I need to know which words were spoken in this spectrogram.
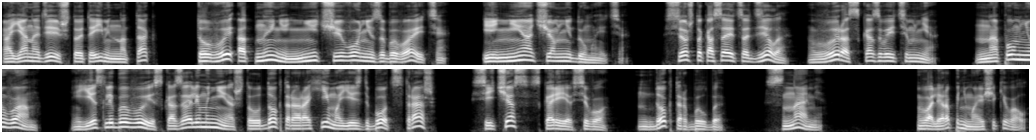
а я надеюсь, что это именно так, то вы отныне ничего не забываете и ни о чем не думаете. Все, что касается дела, вы рассказываете мне. Напомню вам, если бы вы сказали мне, что у доктора Рахима есть бот-страж, сейчас, скорее всего, доктор был бы с нами. Валера понимающе кивал.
